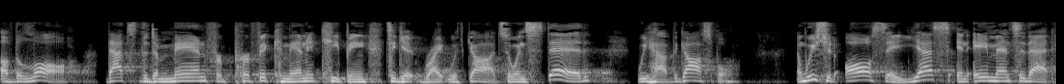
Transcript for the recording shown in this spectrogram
of the law. That's the demand for perfect commandment keeping to get right with God. So instead, we have the gospel. And we should all say yes and amen to that.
